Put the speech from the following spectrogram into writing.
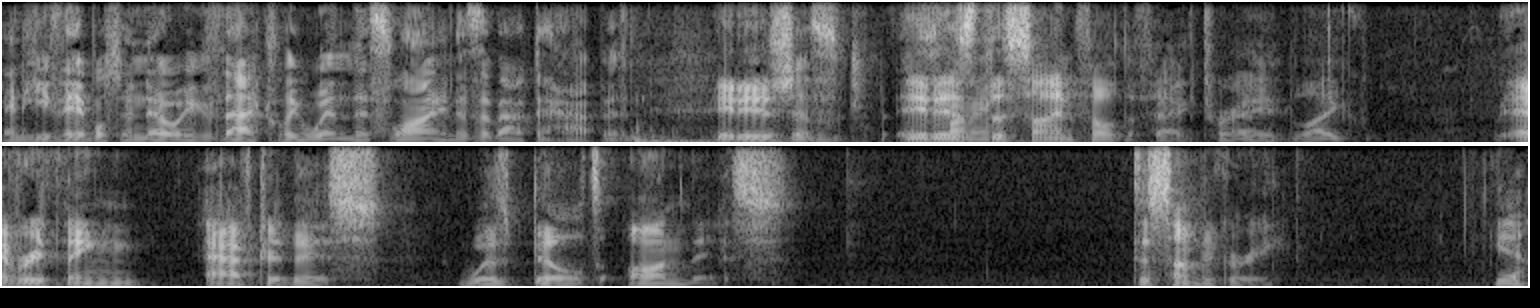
and he's able to know exactly when this line is about to happen. It is just- it it's is the Seinfeld effect, right? Like everything after this was built on this to some degree. Yeah.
